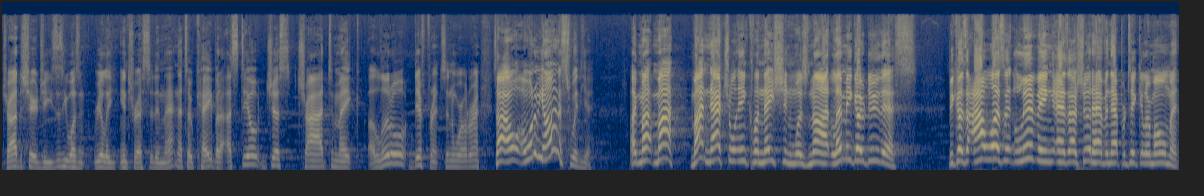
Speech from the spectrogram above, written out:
Tried to share Jesus. He wasn't really interested in that, and that's okay, but I still just tried to make a little difference in the world around. So I, I want to be honest with you. Like my, my, my natural inclination was not, let me go do this. Because I wasn't living as I should have in that particular moment.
